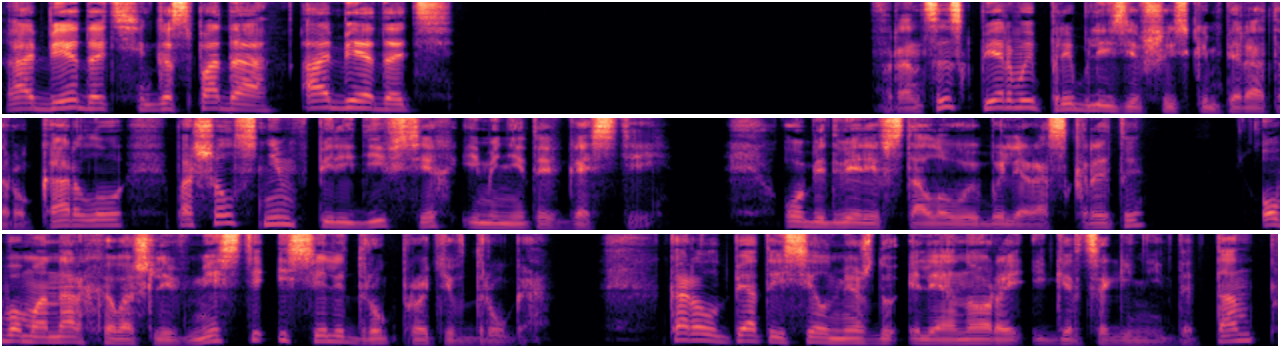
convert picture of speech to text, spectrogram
Обедать, господа, обедать. Франциск I, приблизившись к императору Карлу, пошел с ним впереди всех именитых гостей. Обе двери в столовую были раскрыты. Оба монарха вошли вместе и сели друг против друга. Карл V сел между Элеонорой и герцогиней де Тамп,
